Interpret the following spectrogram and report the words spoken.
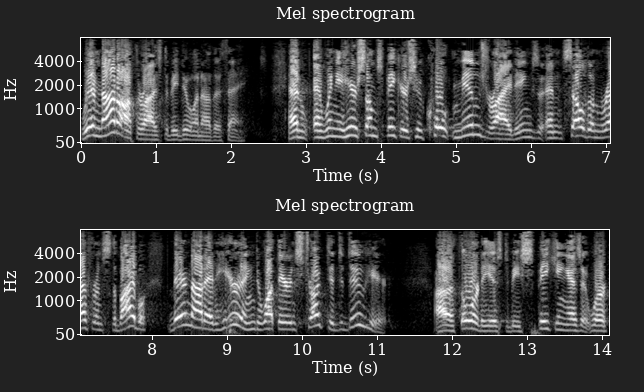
We're not authorized to be doing other things. And, and when you hear some speakers who quote men's writings and seldom reference the Bible, they're not adhering to what they're instructed to do here. Our authority is to be speaking, as it were,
